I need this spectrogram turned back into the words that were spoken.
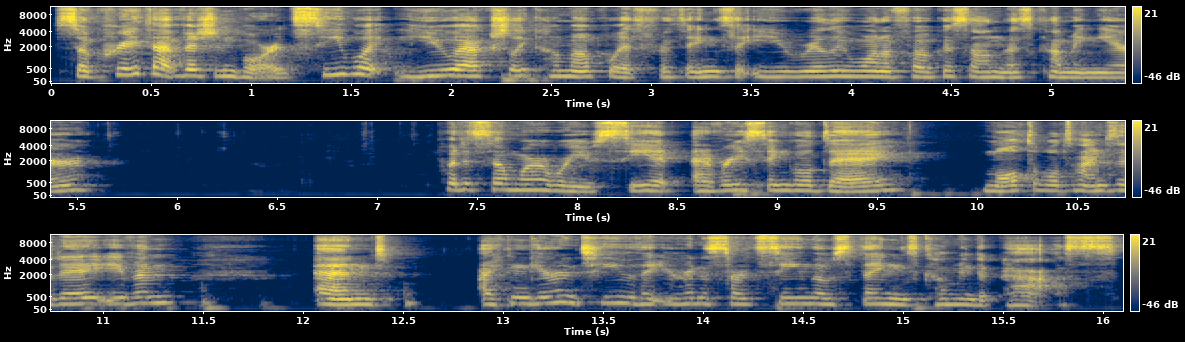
So create that vision board. See what you actually come up with for things that you really want to focus on this coming year. Put it somewhere where you see it every single day, multiple times a day, even. And I can guarantee you that you're going to start seeing those things coming to pass.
